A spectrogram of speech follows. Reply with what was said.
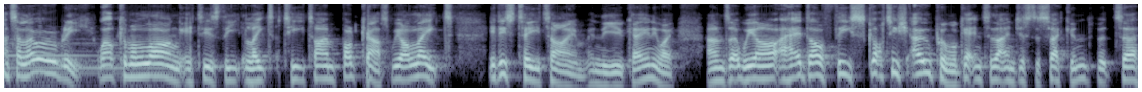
And hello, everybody. Welcome along. It is the Late Tee Time podcast. We are late. It is tea time in the UK, anyway. And uh, we are ahead of the Scottish Open. We'll get into that in just a second. But uh,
